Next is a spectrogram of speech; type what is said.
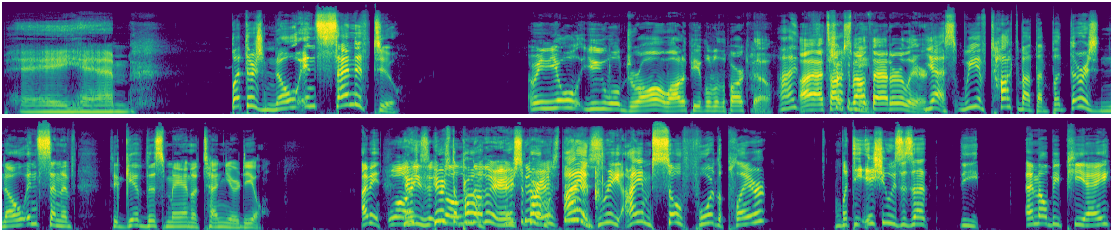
Pay him. But there's no incentive to. I mean, you'll you will draw a lot of people to the park, though. I- I, I talked about me. that earlier. Yes, we have talked about that, but there is no incentive to give this man a 10 year deal. I mean, Well, here's, here's the well, no, problem. here's is, the problem. is, I is. agree. I am so for the player, but the issue is, is that the MLBPA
